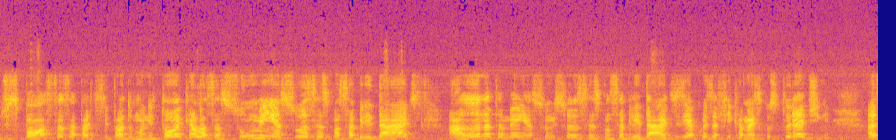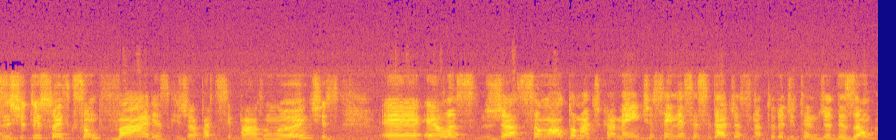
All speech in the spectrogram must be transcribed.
dispostas a participar do monitor, que elas assumem as suas responsabilidades, a ANA também assume suas responsabilidades e a coisa fica mais costuradinha. As instituições, que são várias, que já participavam antes, é, elas já são automaticamente, sem necessidade de assinatura de termo de adesão,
